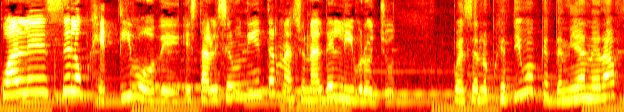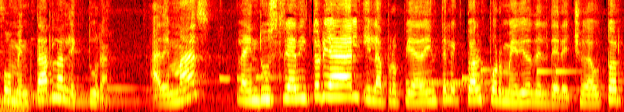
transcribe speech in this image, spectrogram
¿cuál es el objetivo de establecer un Día Internacional del Libro, Yud? Pues el objetivo que tenían era fomentar la lectura. Además, la industria editorial y la propiedad intelectual por medio del derecho de autor.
